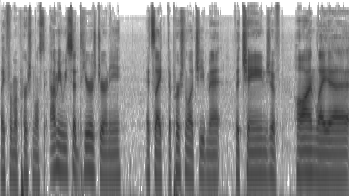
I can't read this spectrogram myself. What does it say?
Like from a personal. St- I mean, we said hero's journey. It's like the personal achievement, the change of Han, Leia,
